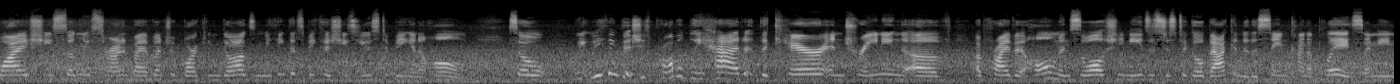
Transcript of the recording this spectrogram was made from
why she's suddenly surrounded by a bunch of barking dogs, and we think that's because she's used to being in a home. So we, we think that she's probably had the care and training of a private home, and so all she needs is just to go back into the same kind of place. I mean,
